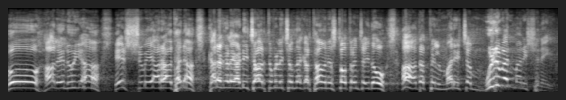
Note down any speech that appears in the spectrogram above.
ഓ ഹാലലൂയ യേശുവെ ആരാധന. കരങ്ങളെ അടിച്ചാർത്ത് വിളിച്ചെന്ന കർത്താവിന് സ്തോത്രം ചെയ്തു. ആദത്തിൽ മരിച്ച മുഴുവൻ മനുഷ്യനെയും.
